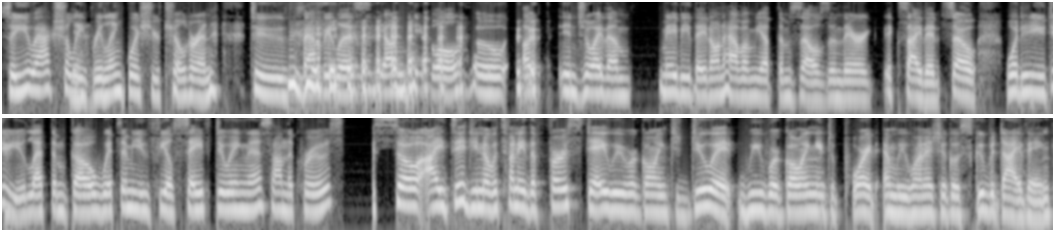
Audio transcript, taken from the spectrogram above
So you actually relinquish your children to fabulous young people who uh, enjoy them. Maybe they don't have them yet themselves and they're excited. So what do you do? You let them go with them. You feel safe doing this on the cruise? So I did. You know, it's funny. The first day we were going to do it, we were going into port and we wanted to go scuba diving.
